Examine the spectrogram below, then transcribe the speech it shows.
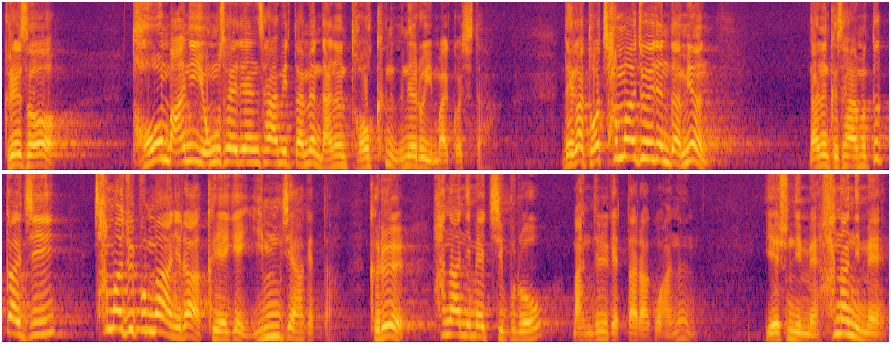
그래서 더 많이 용서해야 되는 사람이 있다면 나는 더 큰 은혜로 임할 것이다. 내가 더 참아줘야 된다면 나는 그 사람을 끝까지 참아줄 뿐만 아니라 그에게 임재하겠다. 그를 하나님의 집으로 만들겠다라고 하는 예수님의 하나님의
